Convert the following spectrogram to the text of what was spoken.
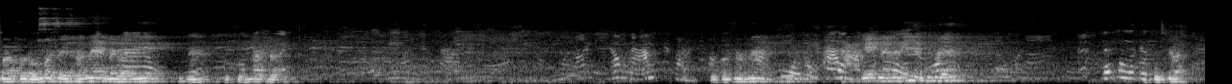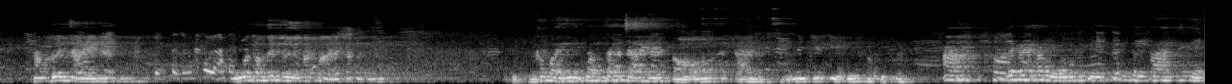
มาขนมมาเซ็นครั้งแรกเลยวันนี้นะขอบคุณมากครับห้องน้ขอบคุณครับแม่ถักเองเลยนะเนี่ยพี่นะำ แล้วมือขดึอบคุณครับทำด้วยใจนะผมว่าทำด้วยมือมากกว่านะครับแบบนี้เขาหมายถึงความตั้งใจอ๋ออาจารย์มีคลิปอีกด้วยครับอีกครับอะได้ไหมครับเดี๋ยวมีเป็นเป็นการให้เห็น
